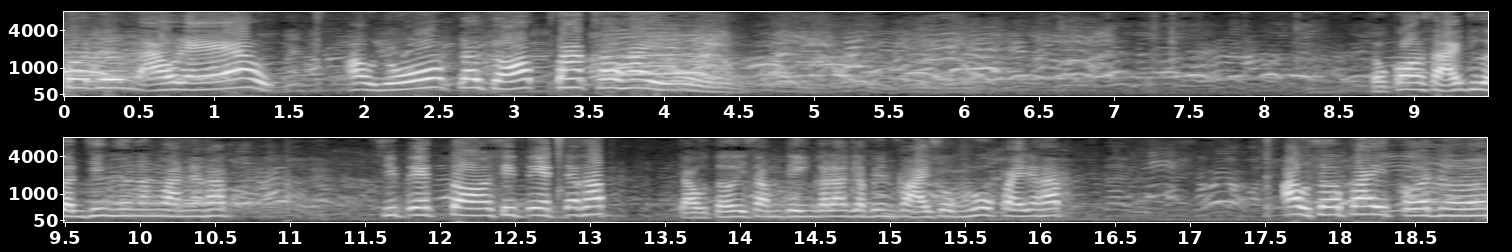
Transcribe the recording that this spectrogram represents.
เปิดดึงเอาแล้ว เอายกเจ้าจอบปากเข้าให้โอ้แล้วก็สายเถื่อนชิงเงินรางวัลนะครับ 11 ต่อ 11 นะครับ เจ้าเตยซัมติงกำลังจะเป็นฝ่ายส่งลูกไปนะครับ เอาเซอร์ไปเปิดหนึ่ง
